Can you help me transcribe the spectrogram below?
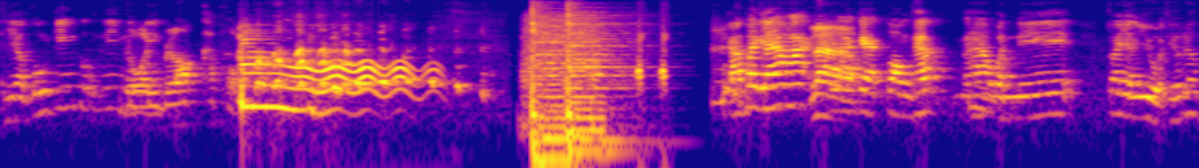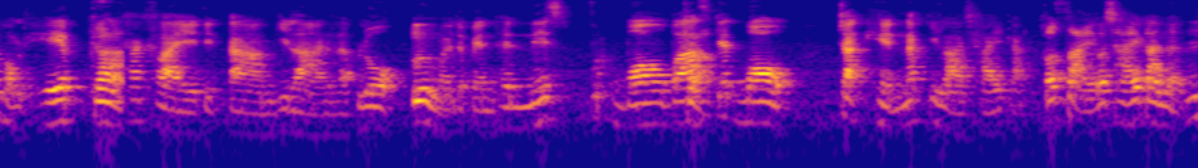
เที่ยวกุ้งกิ้งกุ้งกิ้งโดกุ้งนกิ้งบล็อกครับผม กลับไปอีกแล้วฮะครับเวลาแกะกล่องครับนะฮะวันนี้ก็ยังอยู่ที่เรื่องของเทป ครับ ถ้าใครติดตามกีฬาระดับโลกอืม ไม่ว่าจะเป็นเทนนิส ฟุตบอล บาสเกตบอล จะเห็นนักกีฬาใช้กัน เขาใส่เขาใช้กันอะ อื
